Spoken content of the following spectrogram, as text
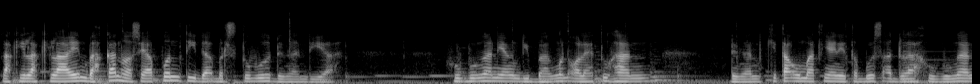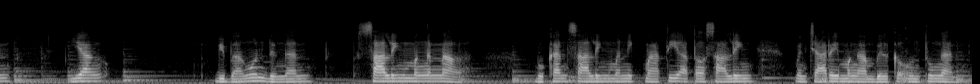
laki-laki lain, bahkan Hosea pun tidak bersetubuh dengan dia. Hubungan yang dibangun oleh Tuhan dengan kita umatnya yang ditebus adalah hubungan yang dibangun dengan saling mengenal, bukan saling menikmati atau saling mencari mengambil keuntungan,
